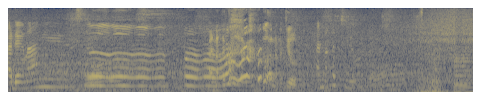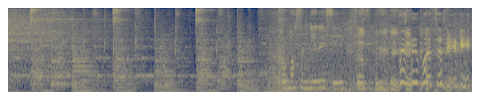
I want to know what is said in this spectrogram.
Ada yang nangis. Anak kecil itu anak kecil. Anak kecil. Rumah sendiri sih rumah sendiri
